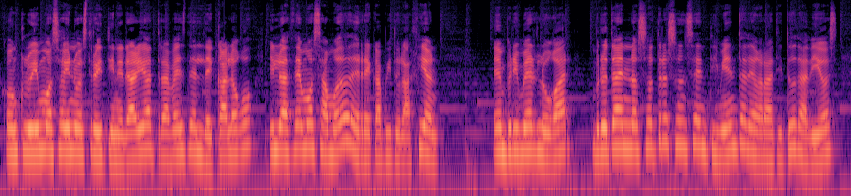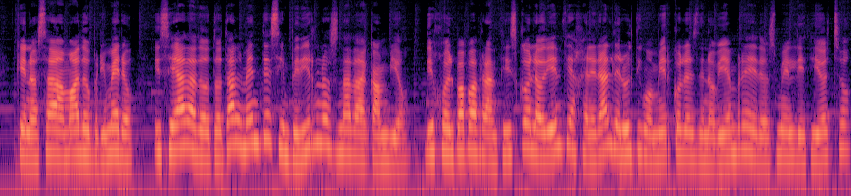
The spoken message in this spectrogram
Concluimos hoy nuestro itinerario a través del Decálogo y lo hacemos a modo de recapitulación. En primer lugar, brota en nosotros un sentimiento de gratitud a Dios, que nos ha amado primero y se ha dado totalmente sin pedirnos nada a cambio, dijo el Papa Francisco en la audiencia general del último miércoles de noviembre de 2018,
